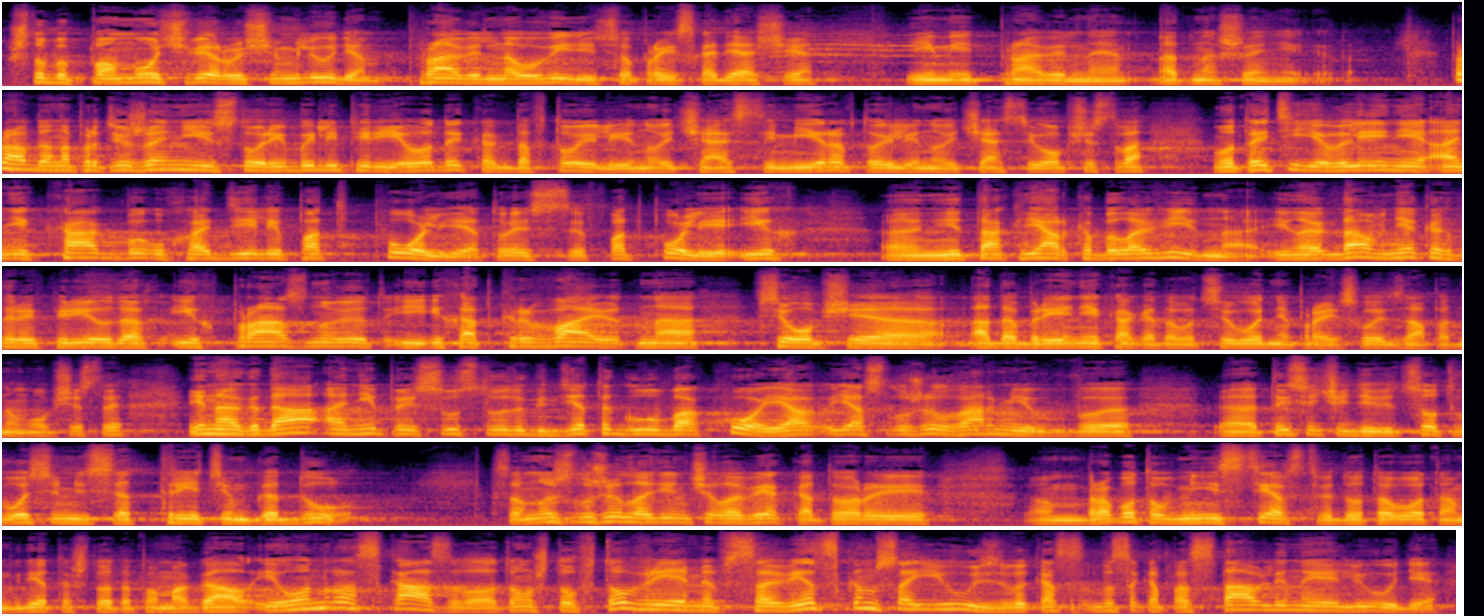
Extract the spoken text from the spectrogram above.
чтобы помочь верующим людям правильно увидеть все происходящее и иметь правильное отношение к этому. Правда, на протяжении истории были периоды, когда в той или иной части мира, в той или иной части общества вот эти явления, они как бы уходили под подполье, то есть в подполье их э, не так ярко было видно. Иногда в некоторых периодах их празднуют и их открывают на всеобщее одобрение, как это вот сегодня происходит в западном обществе. Иногда они присутствуют где-то глубоко. Я, я служил в армии в 1983 году. Со мной служил один человек, который эм, работал в министерстве до того, там где-то что-то помогал, и он рассказывал о том, что в то время в Советском Союзе высокопоставленные люди,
